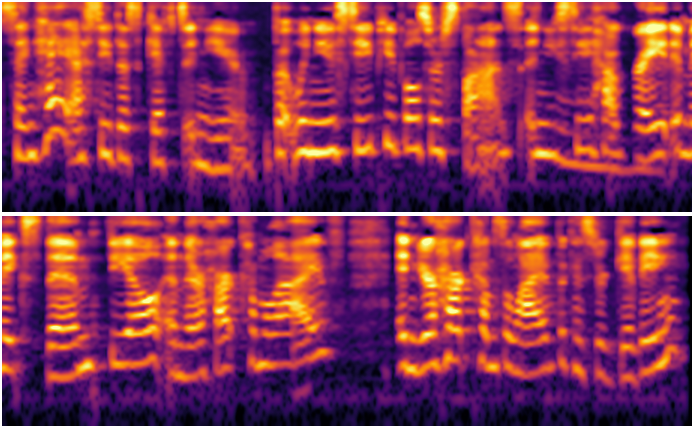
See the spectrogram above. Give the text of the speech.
saying, Hey, I see this gift in you. But when you see people's response and you mm-hmm. see how mm-hmm. great it makes them feel and their heart come alive, and your heart comes alive because you're giving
